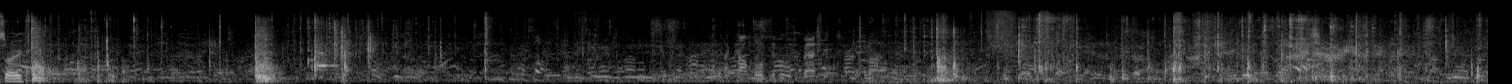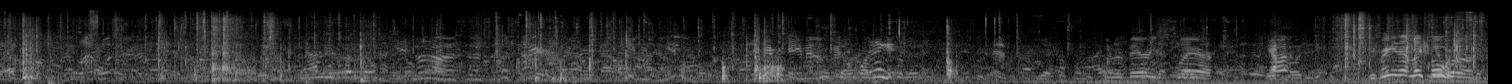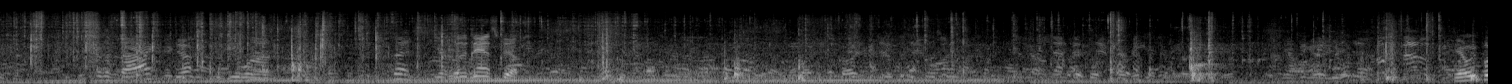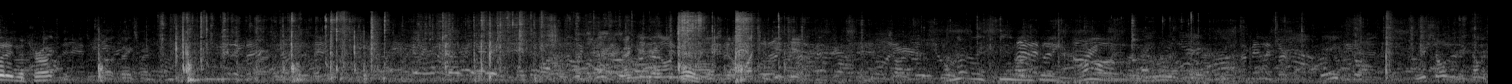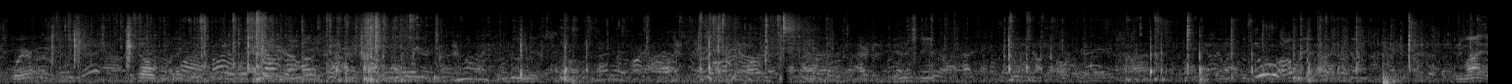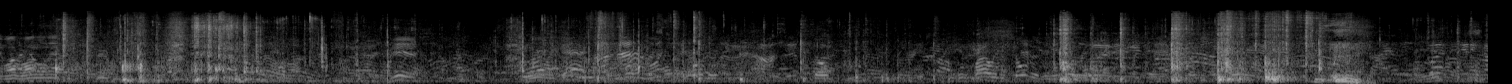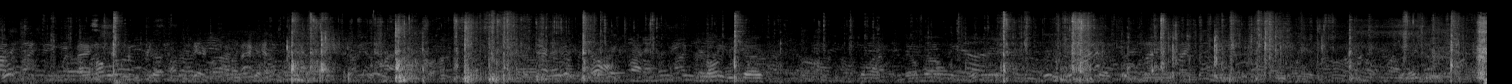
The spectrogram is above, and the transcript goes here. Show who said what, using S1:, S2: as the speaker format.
S1: sorry.
S2: Very square.
S3: Yeah. You're bringing that leg forward.
S2: For the back, yeah. you were
S3: To the dance step.
S2: Yeah, we put it in the trunk.
S3: Correct it on. Just gonna watch him get hit.
S2: I'm not really seeing anything wrong.
S3: Your shoulders are coming square. So Am I, am I wrong on that?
